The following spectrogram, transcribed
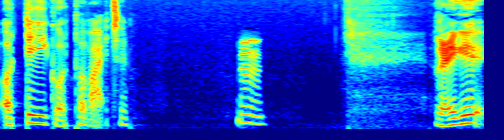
og det er I godt på vej til. Mm. Rikke,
